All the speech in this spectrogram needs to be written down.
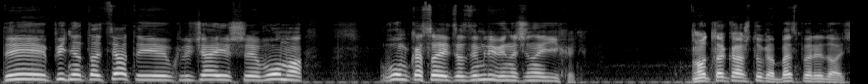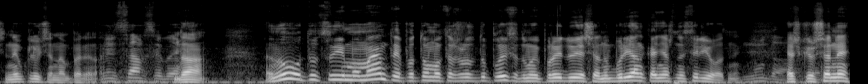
Ти піднята ця, ти включаєш е, вома, вом касається землі, він починає їхати. От така штука без передач, не включена передача. Він сам себе. Да. Ну, тут свої моменти, потім оце ж роздуплився, думаю, пройду я ще. Ну, бур'ян, звісно, серйозний. Ну да. Я ж кажу, ще не,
